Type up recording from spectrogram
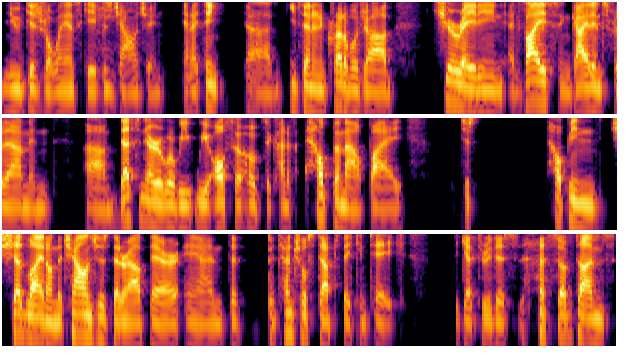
new digital landscape is challenging. And I think uh, you've done an incredible job curating advice and guidance for them. And um, that's an area where we we also hope to kind of help them out by just helping shed light on the challenges that are out there and the potential steps they can take to get through this sometimes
